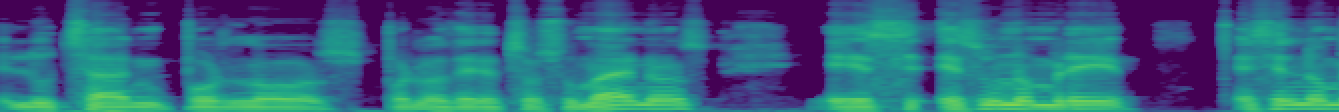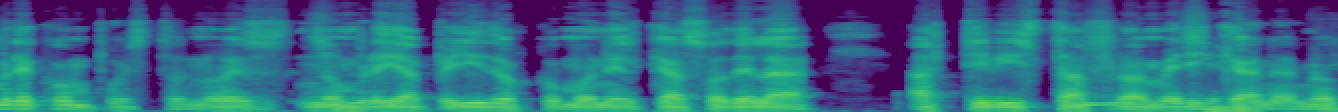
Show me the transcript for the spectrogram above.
luchan por los, por los derechos humanos. Es, es un nombre es el nombre compuesto, no es nombre y apellidos como en el caso de la activista afroamericana, ¿no?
